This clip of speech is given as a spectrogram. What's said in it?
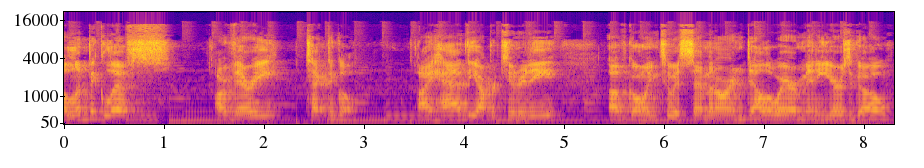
Olympic lifts are very technical. I had the opportunity of going to a seminar in Delaware many years ago,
